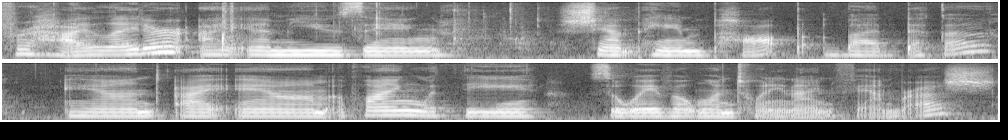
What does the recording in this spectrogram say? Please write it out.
For highlighter, I am using Champagne Pop by Becca, and I am applying with the Zoeva 129 fan brush.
